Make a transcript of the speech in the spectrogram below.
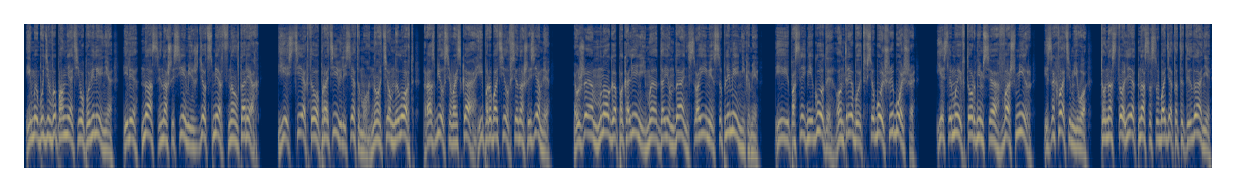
и мы будем выполнять его повеления, или нас и наши семьи ждет смерть на алтарях. Есть те, кто противились этому, но Темный Лорд разбил все войска и поработил все наши земли. Уже много поколений мы отдаем дань своими соплеменниками, и последние годы он требует все больше и больше. Если мы вторгнемся в ваш мир и захватим его, то на сто лет нас освободят от этой дани,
